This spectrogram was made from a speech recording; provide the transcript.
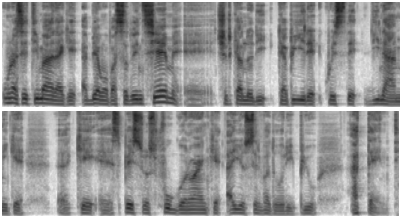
una settimana che abbiamo passato insieme eh, cercando di capire queste dinamiche eh, che eh, spesso sfuggono anche agli osservatori più attenti.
